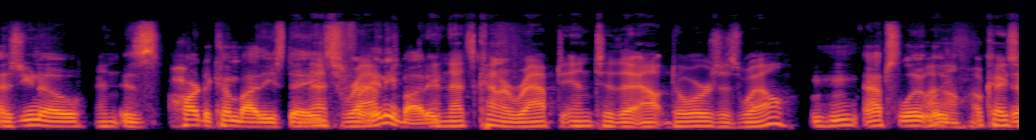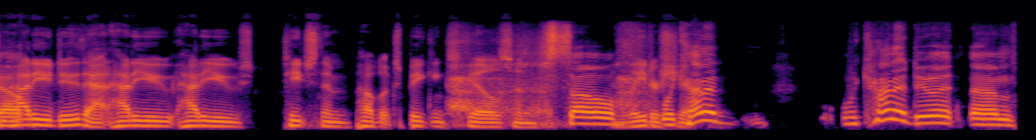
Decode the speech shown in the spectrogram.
as you know, and, is hard to come by these days that's for wrapped, anybody. And that's kind of wrapped into the outdoors as well. Mm-hmm, absolutely. Wow. Okay, so how do you do that? How do you how do you teach them public speaking skills and so and leadership? We kind of we kind of do it. Um,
